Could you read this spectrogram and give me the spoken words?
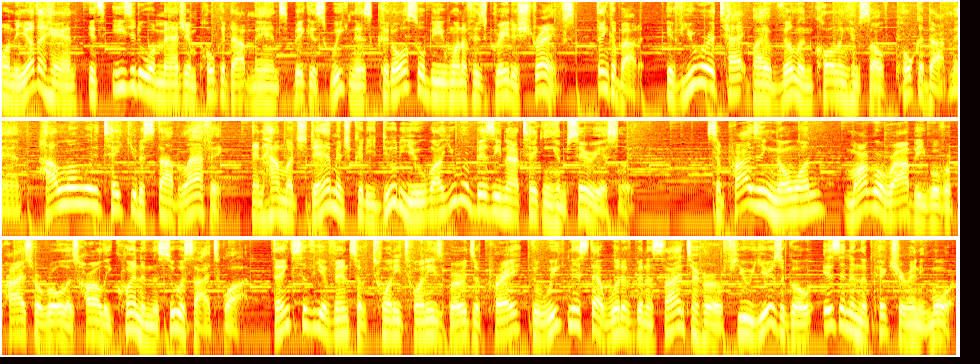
On the other hand, it's easy to imagine Polka Dot Man's biggest weakness could also be one of his greatest strengths. Think about it. If you were attacked by a villain calling himself Polka Dot Man, how long would it take you to stop laughing? And how much damage could he do to you while you were busy not taking him seriously? Surprising no one, Margot Robbie will reprise her role as Harley Quinn in the Suicide Squad. Thanks to the events of 2020's Birds of Prey, the weakness that would have been assigned to her a few years ago isn't in the picture anymore.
